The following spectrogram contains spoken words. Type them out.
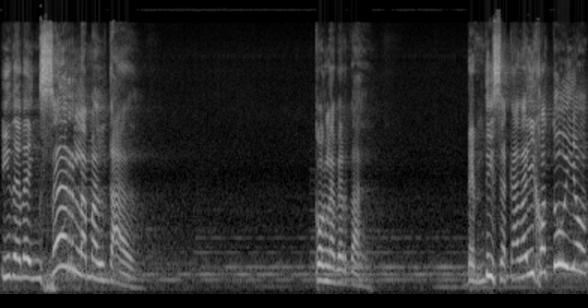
y de vencer la maldad con la verdad. Bendice a cada hijo tuyo,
